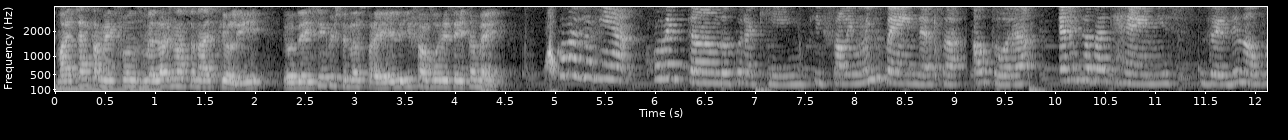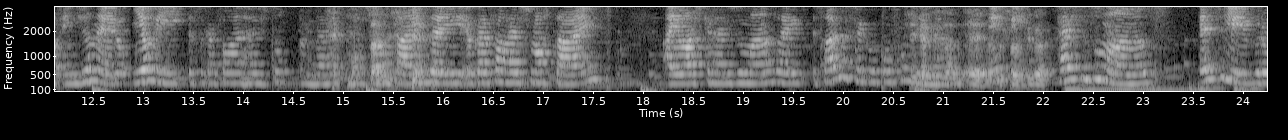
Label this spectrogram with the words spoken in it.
Mas certamente foi um dos melhores nacionais que eu li, eu dei 5 estrelas pra ele e favoritei também. Como eu já vinha comentando por aqui, que falei muito bem dessa autora, Elizabeth Haynes veio de novo em janeiro. E eu li, eu só quero falar Restos Mortais, aí. Eu quero falar Restos Mortais, aí eu acho que é Restos Humanos, aí sabe, eu fico confundida. Fica assim, é, Enfim, fica... Restos Humanos, esse livro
